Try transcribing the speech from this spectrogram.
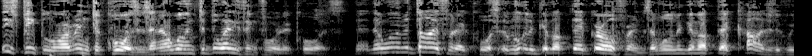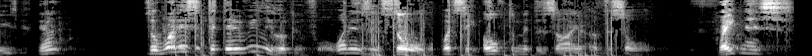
These people who are into causes and are willing to do anything for their cause. They're willing to die for their cause. They're willing to give up their girlfriends. They're willing to give up their college degrees. Yeah? So what is it that they're really looking for? What is the soul? What's the ultimate desire of the soul? Greatness,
